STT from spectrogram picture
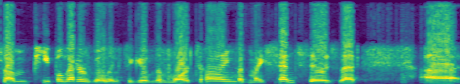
some people that are willing to give them more time, but my sense is that uh,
